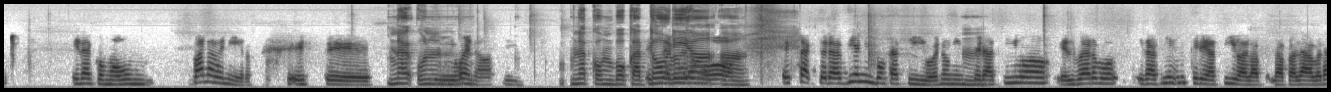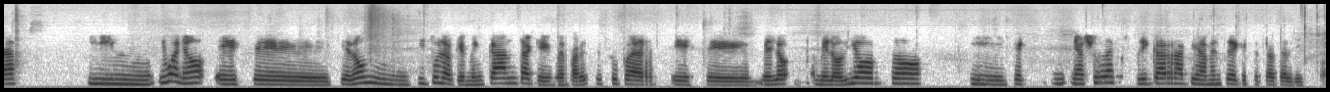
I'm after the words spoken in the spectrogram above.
era como un, van a venir, este, Una, un- y bueno, y una convocatoria. verbo- a- exacto, era bien invocativo, era un Mm. imperativo, el verbo era bien creativa la, la palabra. Y, y bueno, este quedó un título que me encanta, que me parece súper este, melo- melodioso y que me ayuda a explicar rápidamente de qué se trata el disco.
